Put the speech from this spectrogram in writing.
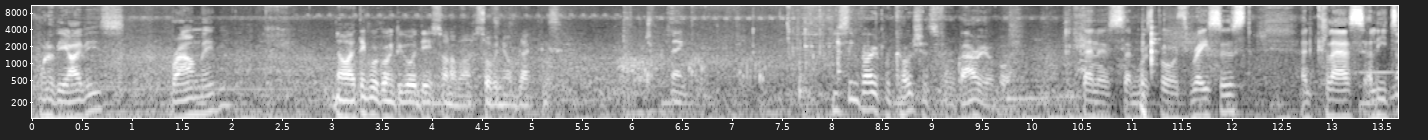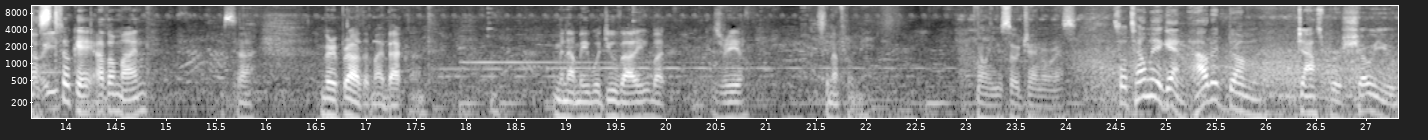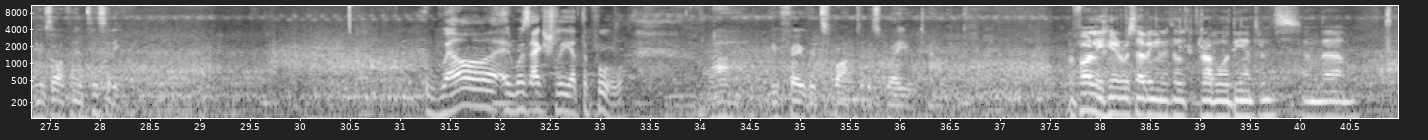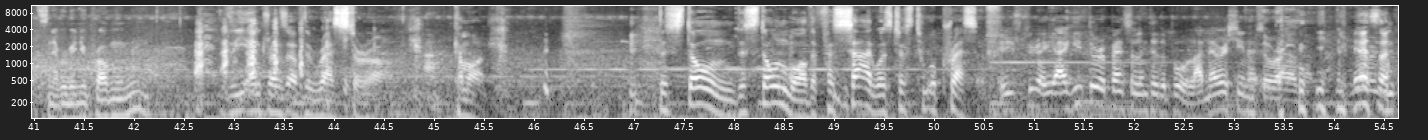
One of the Ivies? Brown, maybe? No, I think we're going to go with the Sonoma Sauvignon Blanc, please. Thank you. You seem very precocious for a barrio boy. Dennis, that was both racist and class No, elitist. it's okay. I don't mind. It's, uh, I'm very proud of my background. I may not be what you value, but it's real. It's enough for me. No, you're so generous. So tell me again, how did um, Jasper show you his authenticity? Well, it was actually at the pool. Ah, your favorite spot to display your talent. Well, Farleigh here was having a little trouble with the entrance, and um, It's never been your problem with me. The entrance of the restaurant. Come on. The stone, the stone wall, the facade was just too oppressive. It's true. Yeah, he threw a pencil into the pool. I've never seen him so riled up. Yes, and,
